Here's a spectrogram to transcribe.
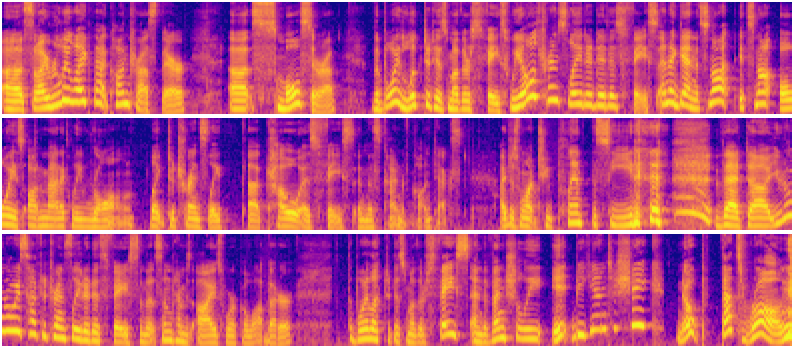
uh, so I really like that contrast there. Uh, small Sarah. The boy looked at his mother's face. We all translated it as face. And again, it's not it's not always automatically wrong, like to translate uh, kao as face in this kind of context. I just want to plant the seed that uh, you don't always have to translate it as face and that sometimes eyes work a lot better. The boy looked at his mother's face and eventually it began to shake. Nope, that's wrong.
